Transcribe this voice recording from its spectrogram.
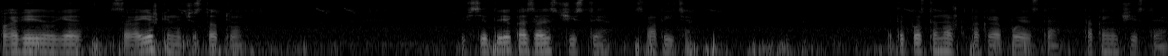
проверил я сыроежки на чистоту. И все три оказались чистые. Смотрите. Это просто ножка такая пористая. Так они чистые.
